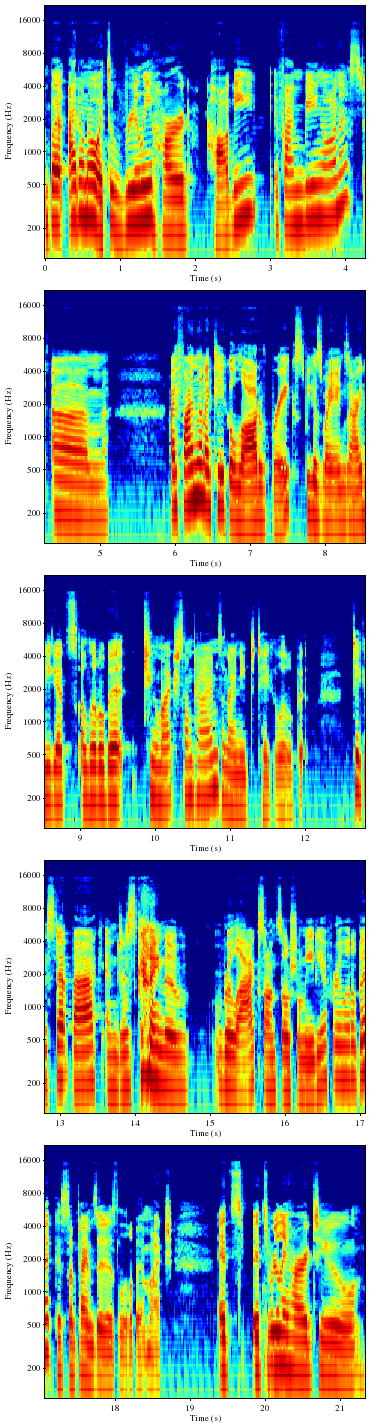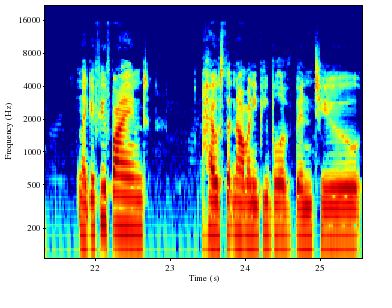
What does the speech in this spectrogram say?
but I don't know, it's a really hard hobby if I'm being honest. Um I find that I take a lot of breaks because my anxiety gets a little bit too much sometimes and I need to take a little bit take a step back and just kind of relax on social media for a little bit because sometimes it is a little bit much. It's it's really hard to like if you find house that not many people have been to.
